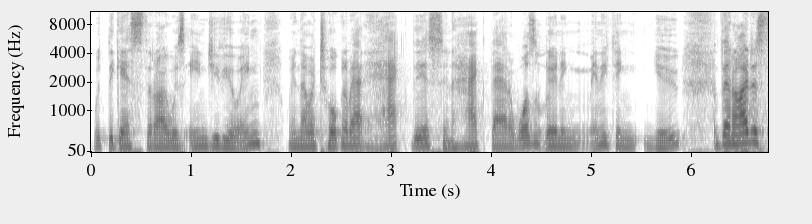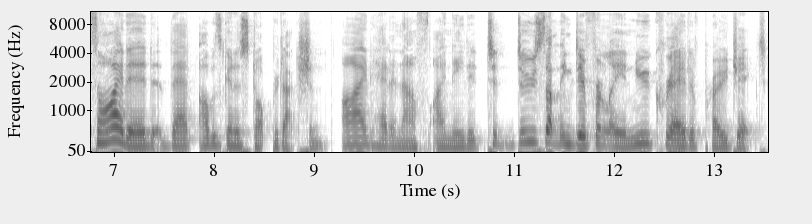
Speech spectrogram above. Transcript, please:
with the guests that I was interviewing when they were talking about hack this and hack that. I wasn't learning anything new that I decided that I was going to stop production. I'd had enough. I needed to do something differently, a new creative project.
